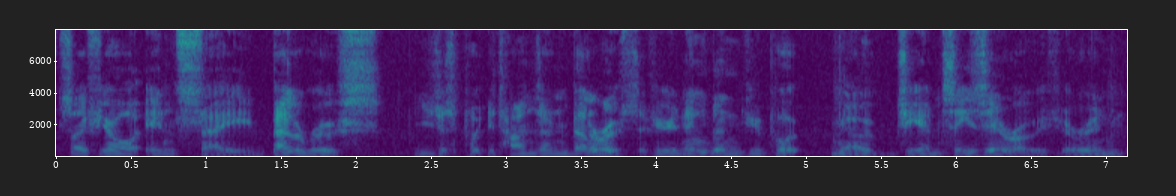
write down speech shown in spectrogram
So if you're in, say, Belarus, you just put your time zone in Belarus. If you're in England, you put you know GMC zero. If you're in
